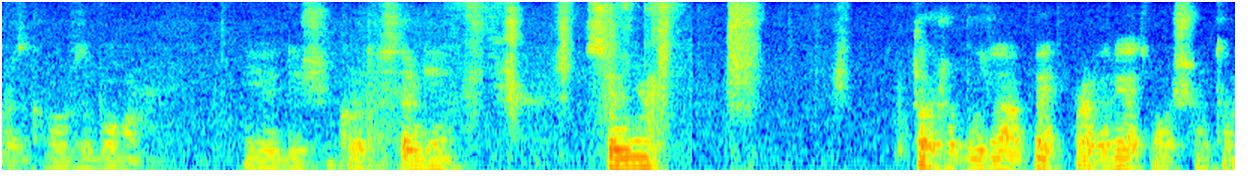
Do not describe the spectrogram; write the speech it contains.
разговор с Богом. И ведущий Круто Сергей. Сегодня тоже буду опять проверять, в общем-то,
